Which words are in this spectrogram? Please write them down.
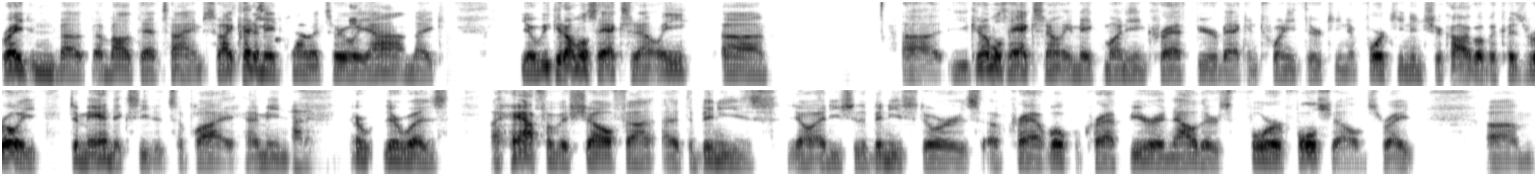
right in about, about that time. So I kind of made comments early on, like, you know, we could almost accidentally uh, uh, you can almost accidentally make money in craft beer back in 2013 and 14 in Chicago because really demand exceeded supply. I mean, there, there was a half of a shelf at, at the Binny's, you know, at each of the Binny's stores of craft local craft beer, and now there's four full shelves, right? Um,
